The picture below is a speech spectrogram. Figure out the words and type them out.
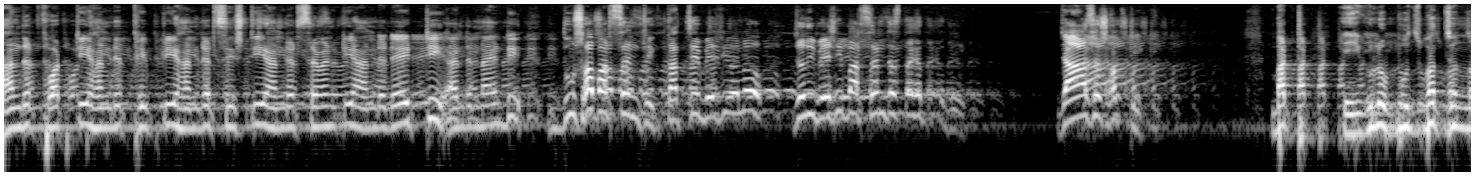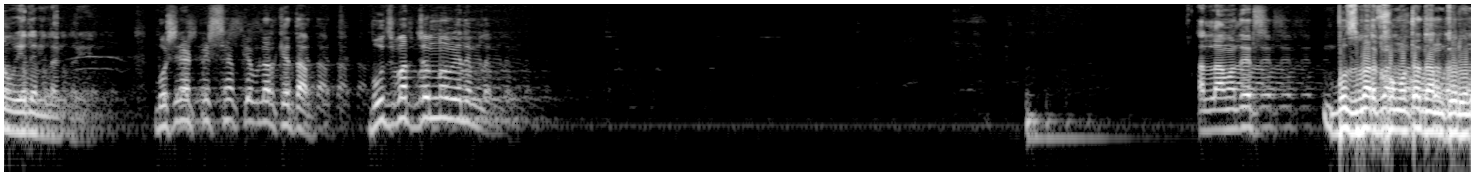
hundred forty hundred fifty hundred sixty hundred seventy hundred eighty hundred ninety দুশো পার্সেন্ট ঠিক। তার চেয়ে বেশি হলো যদি বেশি পার্সেন্টেজ থাকে যা আছে সব ঠিক। বাট এইগুলো বুঝবার জন্য এলেম লাগবে। বসিরহাট পীর সাহেব কেবলার কেতাব বুঝবার জন্য এলেম লাগবে। আল্লাহ আমাদের বুঝবার ক্ষমতা দান করুন,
